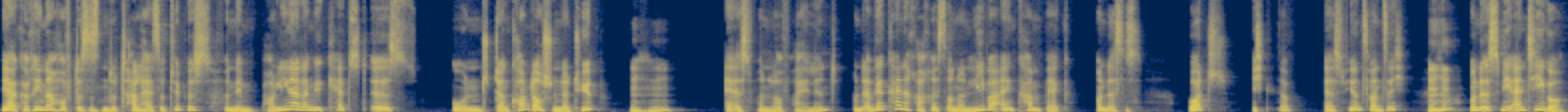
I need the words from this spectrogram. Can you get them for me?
Ja, Karina hofft, dass es ein total heißer Typ ist, von dem Paulina dann gecatcht ist. Und dann kommt auch schon der Typ. Mhm. Er ist von Love Island und er will keine Rache, sondern lieber ein Comeback. Und es ist Watch. Ich glaube, er ist 24 Mhm. und er ist wie ein Tiger.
